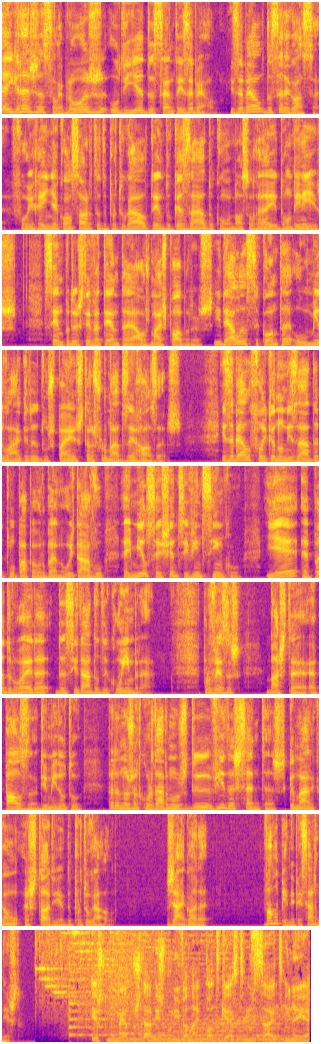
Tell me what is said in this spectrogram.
A Igreja celebra hoje o dia de Santa Isabel. Isabel de Saragossa foi rainha consorte de Portugal, tendo casado com o nosso rei Dom Dinis. Sempre esteve atenta aos mais pobres e dela se conta o milagre dos pães transformados em rosas. Isabel foi canonizada pelo Papa Urbano VIII em 1625 e é a padroeira da cidade de Coimbra. Por vezes, basta a pausa de um minuto para nos recordarmos de vidas santas que marcam a história de Portugal. Já agora, vale a pena pensar nisto. Este momento está disponível em podcast no site e na app.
